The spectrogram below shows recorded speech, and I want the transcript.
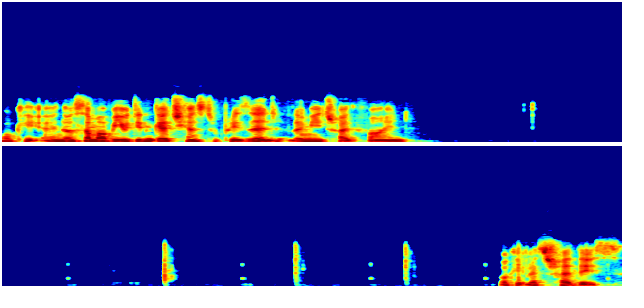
Okay, I know some of you didn't get a chance to present. Let me try to find. Okay, let's try this.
